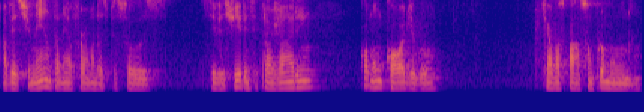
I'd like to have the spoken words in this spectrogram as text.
a vestimenta, né, a forma das pessoas se vestirem, se trajarem, como um código que elas passam para o mundo.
